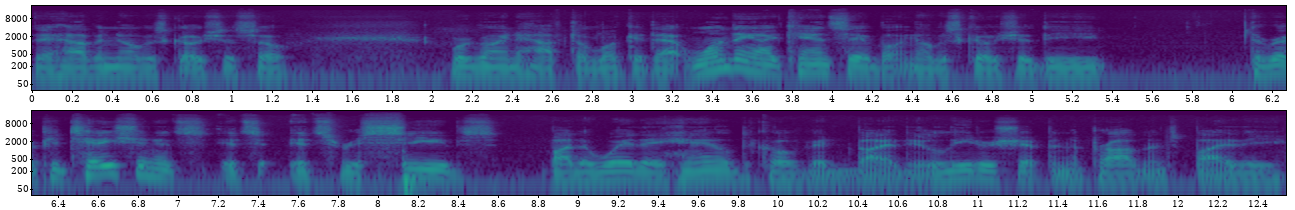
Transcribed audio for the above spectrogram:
they have in Nova Scotia. So we're going to have to look at that. One thing I can say about Nova Scotia, the the reputation it's it's it's receives by the way they handled COVID, by the leadership in the province, by the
